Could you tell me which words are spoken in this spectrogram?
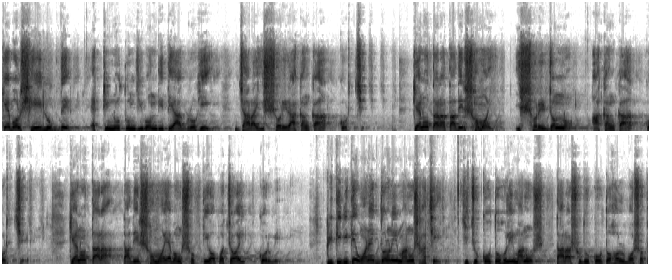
কেবল সেই লোকদের একটি নতুন জীবন দিতে আগ্রহী যারা ঈশ্বরের আকাঙ্ক্ষা করছে। কেন তারা তাদের সময় ঈশ্বরের জন্য আকাঙ্ক্ষা করছে? কেন তারা তাদের সময় এবং শক্তি অপচয় করবে? পৃথিবীতে অনেক ধরনের মানুষ আছে, কিছু কৌতূহলী মানুষ, তারা শুধু কৌতূহল বশত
